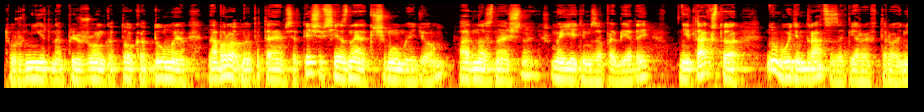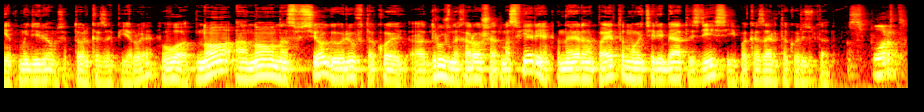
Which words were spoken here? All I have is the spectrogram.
турнир, напряженка, только думаем. Наоборот, мы пытаемся отвлечь, все знают, к чему мы идем. Однозначно, мы едем за победой. Не так, что, ну, будем драться за первое, второе. Нет, мы деремся только за первое. Вот. Но оно у нас все, говорю, в такой э, дружной, хорошей атмосфере. Наверное, поэтому эти ребята здесь и показали такой результат. Спорт,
